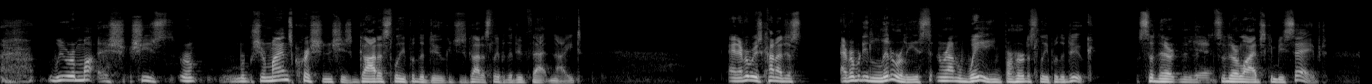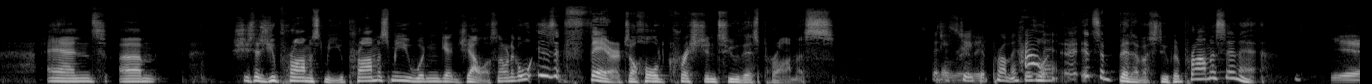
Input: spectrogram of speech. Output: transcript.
we remind she's she reminds Christian she's got to sleep with the Duke and she's got to sleep with the Duke that night. And everybody's kind of just everybody literally is sitting around waiting for her to sleep with the Duke, so their so their lives can be saved. And um, she says, "You promised me. You promised me you wouldn't get jealous." And I want to go. Well, is it fair to hold Christian to this promise? It's a bit of a Not stupid really. promise, How, isn't it? Uh, it's a bit of a stupid promise, isn't it? Yeah.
